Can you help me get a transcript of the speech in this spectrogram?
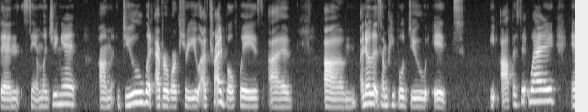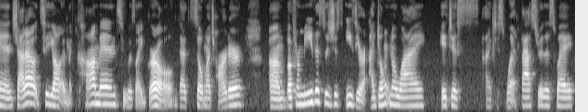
then sandwiching it. Um, do whatever works for you. I've tried both ways. I've um, I know that some people do it the opposite way. And shout out to y'all in the comments who was like, girl, that's so much harder. Um, but for me, this is just easier. I don't know why. It just, I just went faster this way.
